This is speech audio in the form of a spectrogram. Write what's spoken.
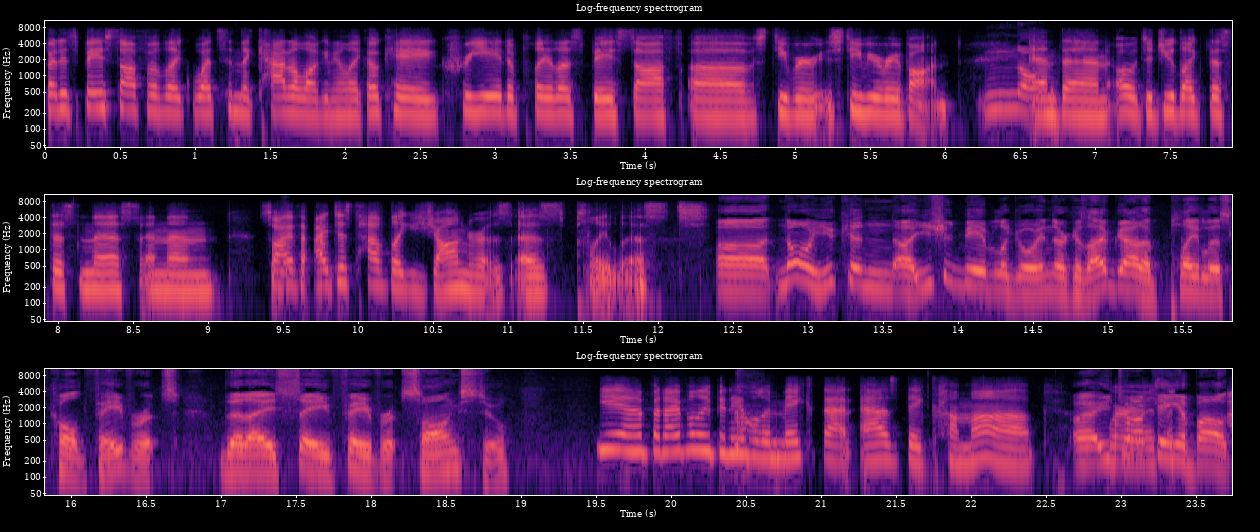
But it's based off of like what's in the catalog, and you're like, okay, create a playlist based off of Stevie Stevie Ray Vaughan, no, and then oh, did you like this, this, and this, and then so I I just have like genres as playlists. Uh, no, you can. Uh, you should be able to go in there because I've got a playlist called favorites that I save favorite songs to. Yeah, but I've only been able to make that as they come up. Uh, are you talking like, about?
